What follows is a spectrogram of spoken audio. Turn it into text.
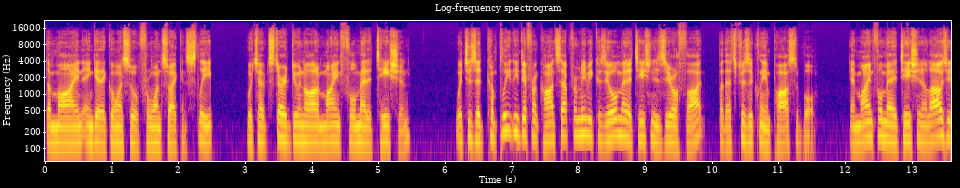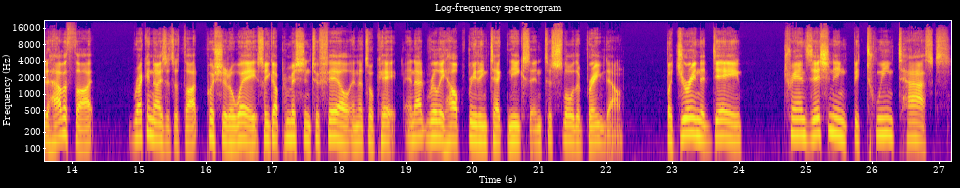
the mind, and get it going. So for one, so I can sleep, which I've started doing a lot of mindful meditation, which is a completely different concept for me because the old meditation is zero thought, but that's physically impossible. And mindful meditation allows you to have a thought recognize it's a thought, push it away. So you got permission to fail, and that's okay. And that really helped breathing techniques and to slow the brain down. But during the day, transitioning between tasks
